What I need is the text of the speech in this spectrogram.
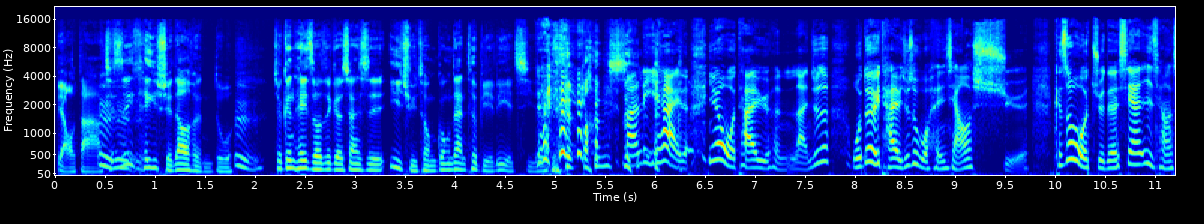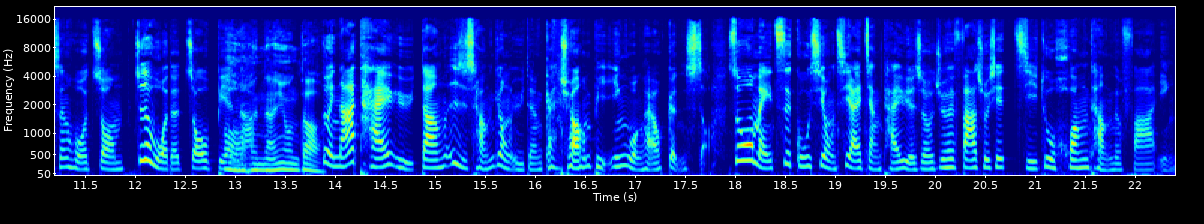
表达？其实可以学到很多。嗯，就跟 Hazel 这个算是异曲同工，但特别猎奇的一个方式，蛮厉害的。因为我台语很烂，就是我对于台语就是我很想要学，可是我觉得现在日常生活中，就是我的周边啊、哦、很难用到。对，拿台语当日常用语的人，感觉好像比英文还要更少。所以我每一次鼓起勇气来讲台语的时候，就会发出一些极度荒唐的发发音，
